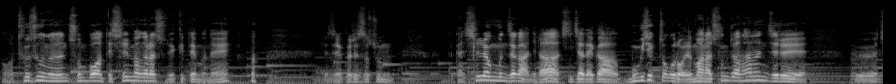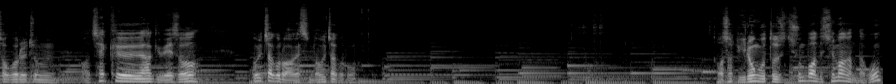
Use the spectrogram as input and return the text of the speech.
어, 투수는 춘보한테 실망을 할 수도 있기 때문에 이제 그래서 좀 약간 실력 문제가 아니라 진짜 내가 무의식적으로 얼마나 충전하는지를 그 저거를 좀 어, 체크하기 위해서 홀짝으로 가겠습니다 홀짝으로 어차피 이런 것도 춘보한테 실망한다고?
